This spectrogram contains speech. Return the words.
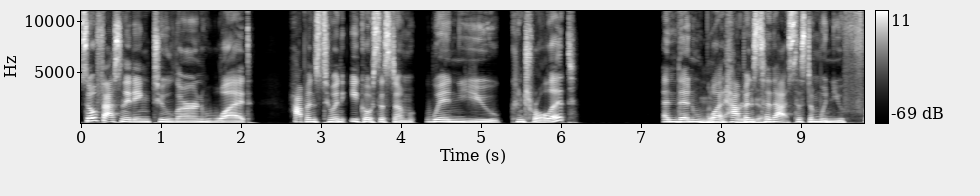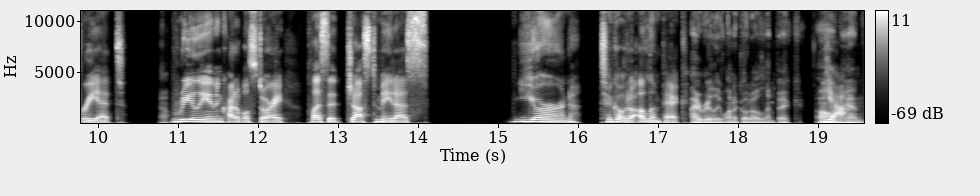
So fascinating to learn what happens to an ecosystem when you control it. And then And then what we free it happens to that system when you free it. Yeah. Really an incredible story. Plus, it just made us yearn to go to Olympic. I really want to go to Olympic. Oh Yeah. man.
